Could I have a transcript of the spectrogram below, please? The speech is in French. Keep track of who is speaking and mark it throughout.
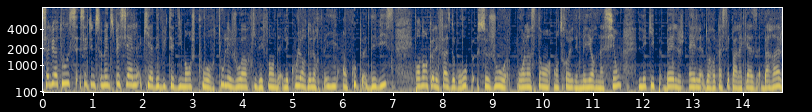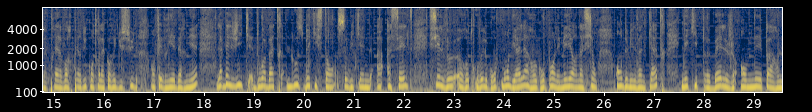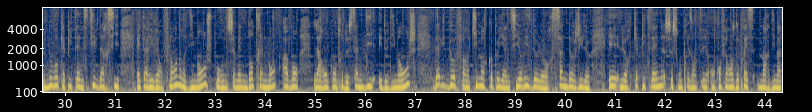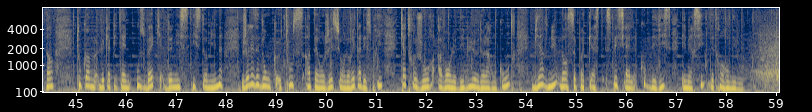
Speaker 1: Salut à tous, c'est une semaine spéciale qui a débuté dimanche pour tous les joueurs qui défendent les couleurs de leur pays en Coupe Davis. Pendant que les phases de groupe se jouent pour l'instant entre les meilleures nations, l'équipe belge, elle, doit repasser par la case barrage après avoir perdu contre la Corée du Sud en février dernier. La Belgique doit battre l'Ouzbékistan ce week-end à Asselt si elle veut retrouver le groupe mondial regroupant les meilleures nations en 2024. L'équipe belge emmenée par le nouveau capitaine Steve Darcy est arrivé en Flandre dimanche pour une semaine d'entraînement avant la rencontre de samedi et de dimanche. David Goffin, Kimmer Kopeyan, Sioris Delors, Sander Gille et leur capitaine se sont présentés en conférence de presse mardi matin, tout comme le capitaine ouzbek Denis Istomin. Je les ai donc tous interrogés sur leur état d'esprit quatre jours avant le début de la rencontre. Bienvenue dans ce podcast spécial Coupe Davis et merci d'être au rendez-vous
